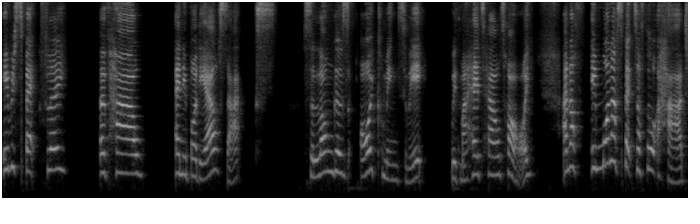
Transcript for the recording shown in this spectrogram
irrespectfully of how anybody else acts so long as I come into it with my head held high. And I, in one aspect, I thought I had,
